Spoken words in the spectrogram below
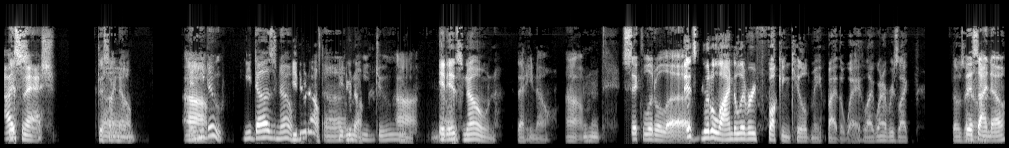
I this- smash. this I know. Um, and he do. He does know. He do know. Um, he do know. He do. Uh, It know. is known that he know. Um, Mhm. Sick little. uh His little line delivery fucking killed me. By the way, like whenever he's like, "Those This I know.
